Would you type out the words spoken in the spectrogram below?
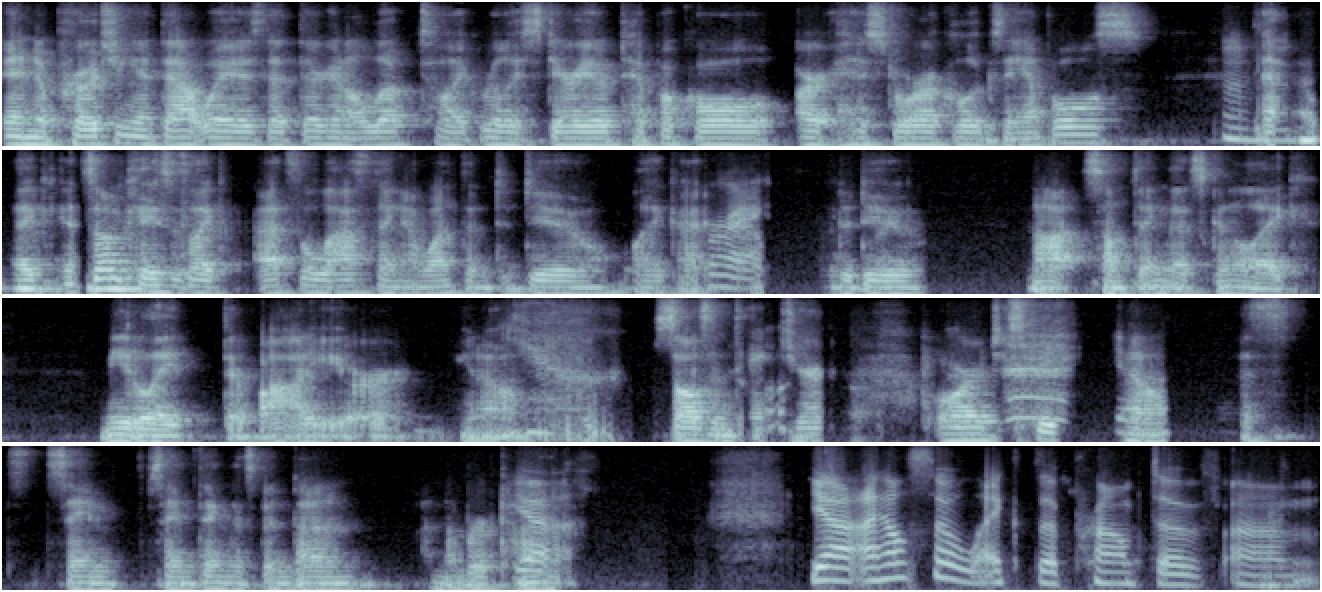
and approaching it that way is that they're going to look to like really stereotypical art historical examples Mhm. that like in some cases like that's the last thing i want them to do like i, I want them to do not something that's going to like mutilate their body or you know Yeah. themselves in danger or just be you know it's same same thing that's been done a number of times Yeah. Yeah, I also like the prompt of um,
